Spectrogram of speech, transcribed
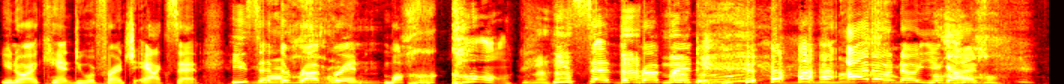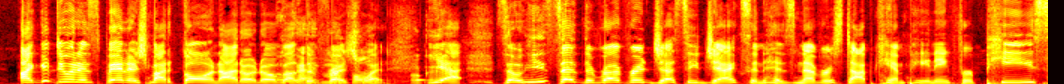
you know I can't do a French accent. He said the Reverend Macron. He said the Reverend. I don't know, you guys. I could do it in Spanish, Marcon. I don't know about Okay, the French Marcon. one. Okay. Yeah. So he said the Reverend Jesse Jackson has never stopped campaigning for peace,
